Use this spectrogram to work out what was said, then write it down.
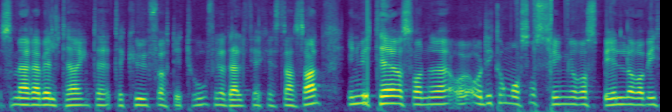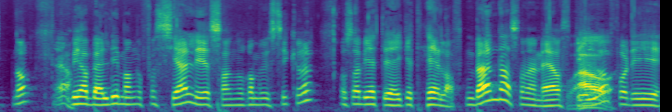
som er rehabilitering til, til Q42, Philadelphia Kristiansand. Inviterer sånne, og, og, de kommer også og synger og spiller og vitner. Ja. Vi har veldig mange forskjellige sangere og musikere. Og så har vi et eget helaftenband da, som er med og spiller. Wow. fordi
